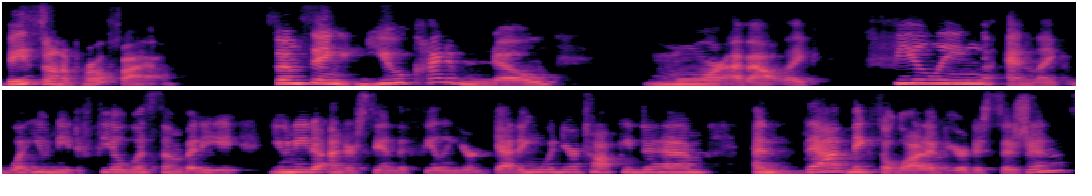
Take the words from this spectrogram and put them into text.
based on a profile? So I'm saying you kind of know more about like feeling and like what you need to feel with somebody. You need to understand the feeling you're getting when you're talking to him. And that makes a lot of your decisions.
